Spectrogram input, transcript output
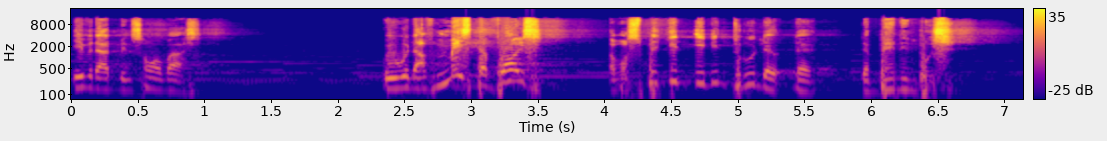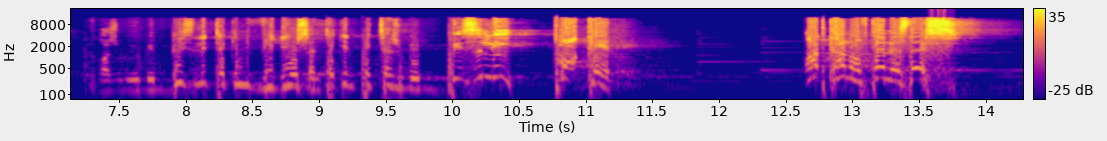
if it had been some of us, we would have missed the voice that was speaking even through the, the, the burning bush. Because we will be busily taking videos and taking pictures, we'll be busily talking. What kind of thing is this?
